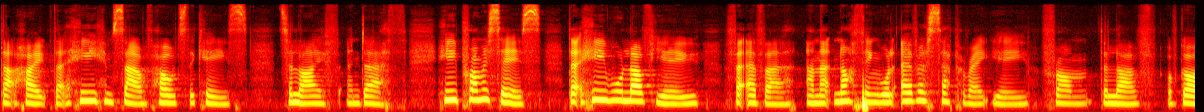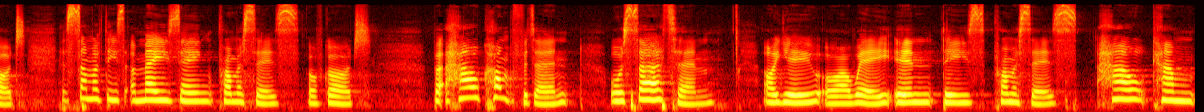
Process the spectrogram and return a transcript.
that hope that He Himself holds the keys to life and death. He promises that He will love you forever and that nothing will ever separate you from the love of God. It's some of these amazing promises of God. But how confident or certain are you or are we in these promises? How can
